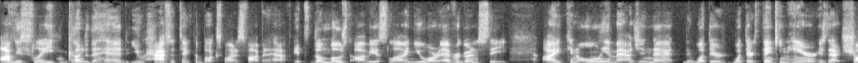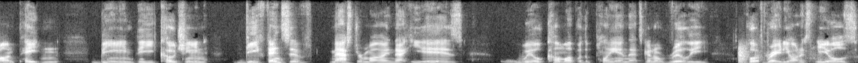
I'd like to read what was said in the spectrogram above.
obviously, gun to the head, you have to take the Bucks minus five and a half. It's the most obvious line you are ever going to see. I can only imagine that what they're what they're thinking here is that Sean Payton, being the coaching defensive mastermind that he is, will come up with a plan that's going to really put Brady on his heels.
